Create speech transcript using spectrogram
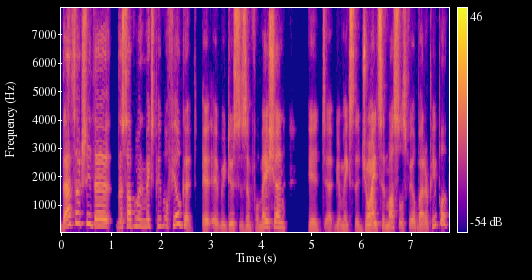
that's actually the the supplement that makes people feel good. It, it reduces inflammation. It uh, you know, makes the joints and muscles feel better. People,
